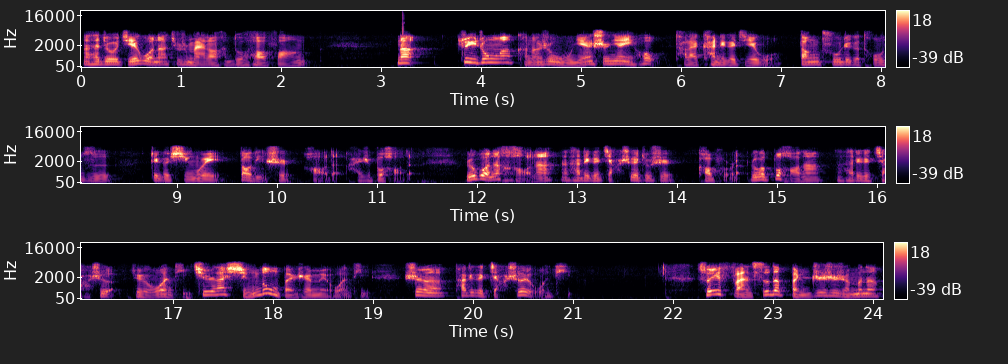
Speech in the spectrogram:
那他就结果呢，就是买了很多套房。那最终呢，可能是五年、十年以后，他来看这个结果，当初这个投资这个行为到底是好的还是不好的？如果呢好呢，那他这个假设就是靠谱的；如果不好呢，那他这个假设就有问题。其实他行动本身没有问题，是呢他这个假设有问题。所以反思的本质是什么呢？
